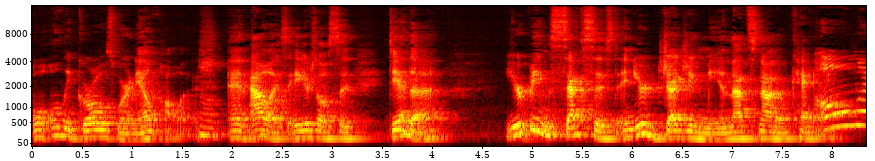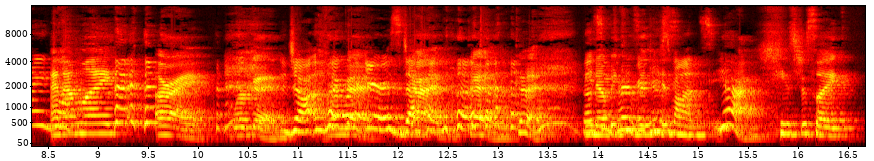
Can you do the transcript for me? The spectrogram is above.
Well, only girls wear nail polish. Oh. And Alex, eight years old, said, Dada, you're being sexist and you're judging me, and that's not okay. Oh my god. and I'm like, All right, we're good. Job, my We're work good. here is done. Good, good, good. That's the perfect in his- response. Yeah, he's just like,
